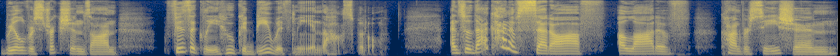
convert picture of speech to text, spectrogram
real restrictions on physically who could be with me in the hospital. And so that kind of set off a lot of conversation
